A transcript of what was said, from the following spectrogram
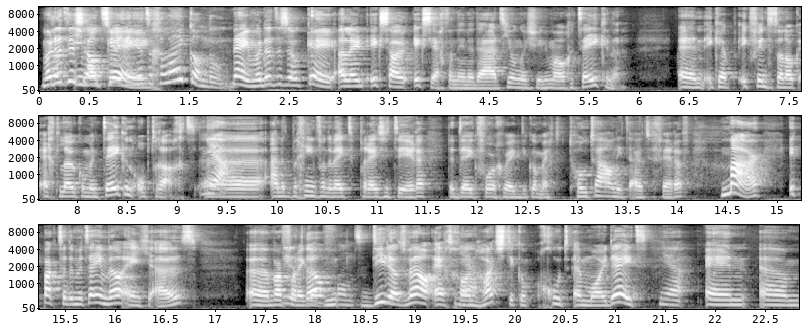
Maar dat, is oké. twee dingen tegelijk kan doen. Nee, maar dat is oké. Alleen ik, zou, ik zeg dan inderdaad, jongens, jullie mogen tekenen. En ik, heb, ik vind het dan ook echt leuk om een tekenopdracht Ja. eh, aan het begin van de week te presenteren. Dat deed ik vorige week, die kwam echt totaal niet uit de verf. Maar ik pakte er meteen wel eentje uit. eh, waarvan Die dat ik dat, die dat wel echt gewoon Ja. hartstikke goed en mooi deed. Ja. En ehm,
